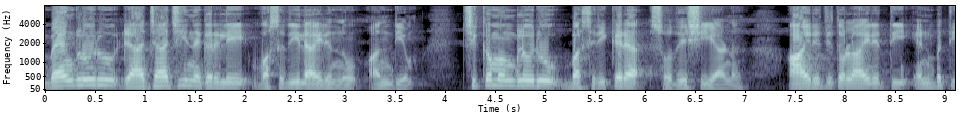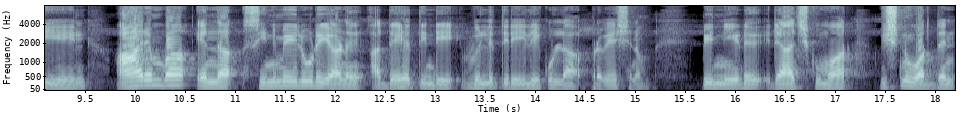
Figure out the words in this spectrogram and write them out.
ബാംഗ്ലൂരു രാജാജി നഗറിലെ വസതിയിലായിരുന്നു അന്ത്യം. ചിക്കമംഗ്ലൂരു ബസരിക്കര സ്വദേശിയാണ്. ആയിരത്തി തൊള്ളായിരത്തി എൺപത്തിയേഴിൽ ആരംഭ എന്ന സിനിമയിലൂടെയാണ് അദ്ദേഹത്തിന്റെ വെള്ളിത്തിരയിലേക്കുള്ള പ്രവേശനം. പിന്നീട് രാജ്കുമാർ വിഷ്ണുവർദ്ധൻ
